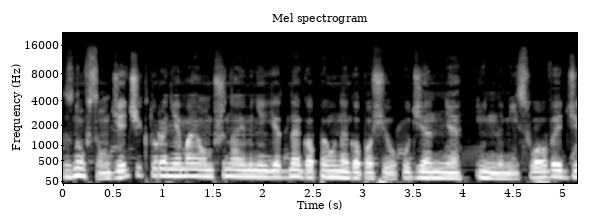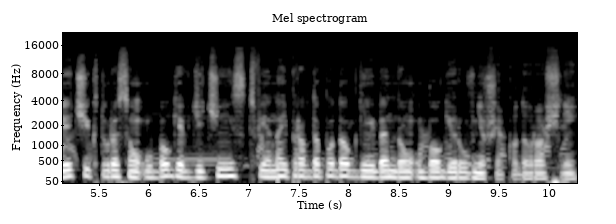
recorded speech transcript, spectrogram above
Znów są dzieci, które nie mają przynajmniej jednego pełnego posiłku dziennie. Innymi słowy, dzieci, które są ubogie w dzieciństwie, najprawdopodobniej będą ubogie również jako dorośli.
